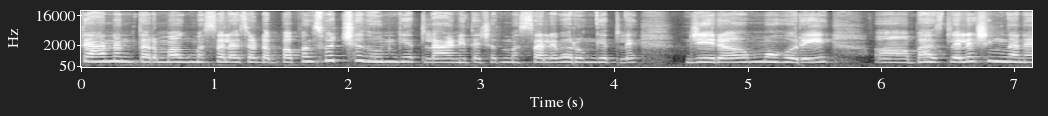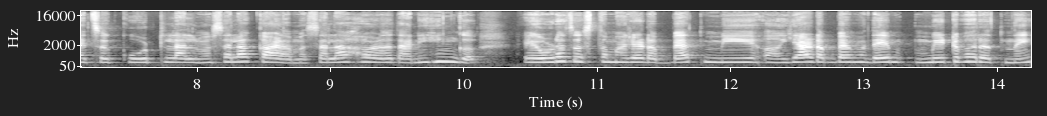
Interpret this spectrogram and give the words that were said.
त्यानंतर मग मसाल्याचा डब्बा पण स्वच्छ धुवून घेतला आणि त्याच्यात मसाले भरून घेतले. जिरं मोहरी भाजलेले शेंगदाण्याचं कूट लाल मसाला काळा मसाला हळद आणि हिंग एवढंच असतं माझ्या डब्यात. मी या डब्यामध्ये मीठ भरत नाही.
